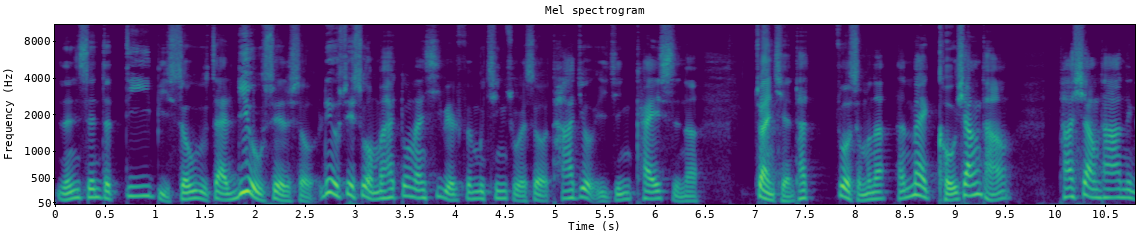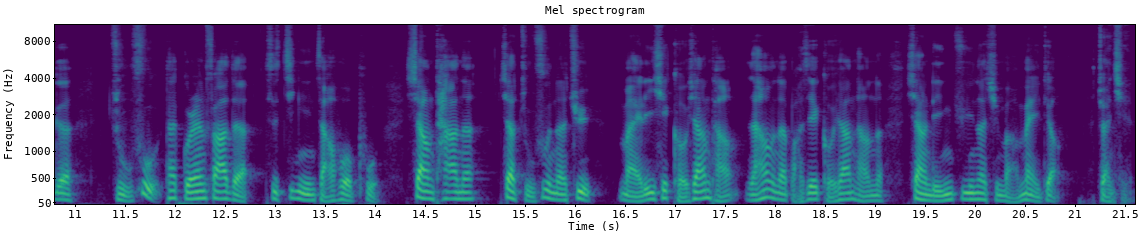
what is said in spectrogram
人生的第一笔收入在六岁的时候，六岁时候我们还东南西北分不清楚的时候，他就已经开始呢赚钱。他做什么呢？他卖口香糖。他向他那个祖父，他 grandfather 是经营杂货铺，向他呢，向祖父呢去买了一些口香糖，然后呢把这些口香糖呢向邻居呢去把它卖掉赚钱。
